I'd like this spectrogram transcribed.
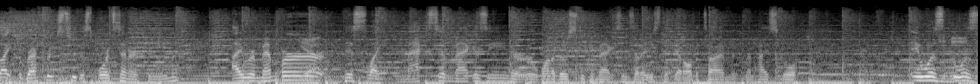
like the reference to the Sports Center theme, I remember Yeah. this like Maxim magazine or one of those stupid magazines that I used to get all the time in high school. It was it was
